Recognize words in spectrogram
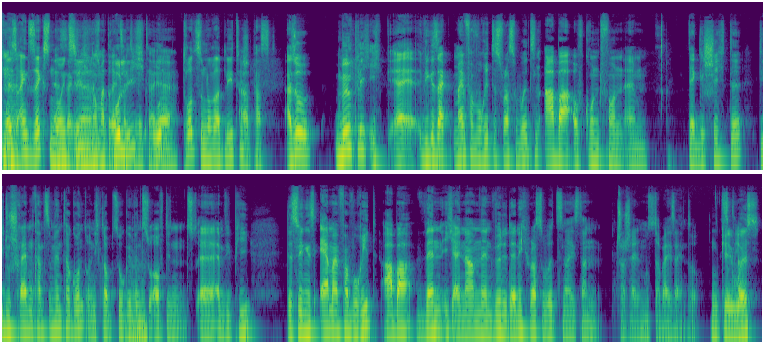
Er ist 1,96, Ja. Nochmal drei bullig und trotzdem noch athletisch. Aber passt. Also möglich, ich, äh, wie gesagt, mein Favorit ist Russell Wilson, aber aufgrund von ähm, der Geschichte, die du schreiben kannst im Hintergrund und ich glaube, so gewinnst du auf den äh, MVP. Deswegen ist er mein Favorit, aber wenn ich einen Namen nennen würde, der nicht Russell Wilson heißt, dann Josh Allen muss dabei sein. So. Okay. Wes,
